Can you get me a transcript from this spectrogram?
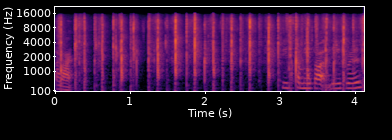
All right. Please tell me about Libras.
